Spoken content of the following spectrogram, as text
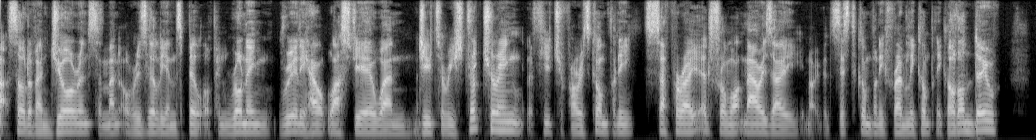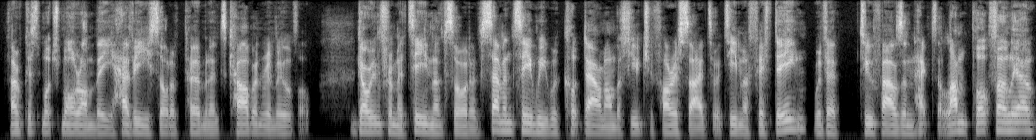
that sort of endurance and mental resilience built up in running really helped last year when due to restructuring the future forest company separated from what now is a not even sister company friendly company called undo focused much more on the heavy sort of permanent carbon removal going from a team of sort of 70, we would cut down on the future forest side to a team of 15 with a 2,000 hectare land portfolio.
